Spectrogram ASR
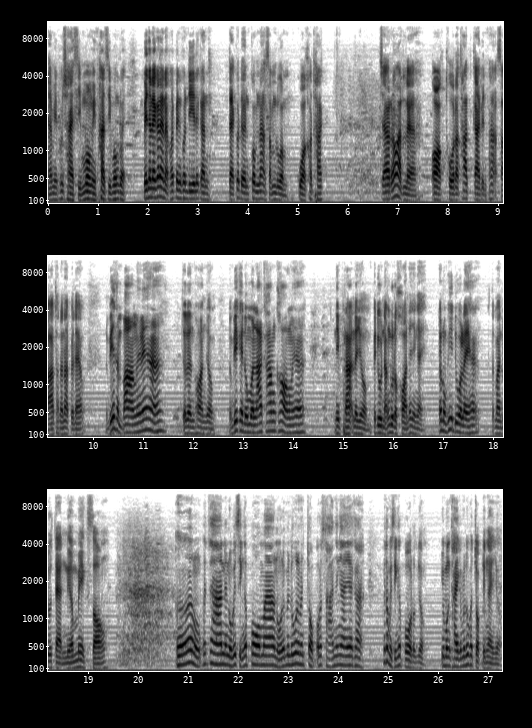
ะมีผู้ชายสีม่วงมีผ้าสีม่วงด้วย เป็นอะไรก็ได้นะขอเป็นคนดีด้วกัน แต่ก็เดินก้มหน้าสำรวม กลัวเขาทัก จะรอดเลยออกโทรทัศน์กลายเป็นพระสาธารณะไปแล้วหลวงพี่สำบางเลยไหมฮะเจริญพรโยมหลวงพี่เคยดูมนต์รักข้ามคลองไหมฮะนี่พระนะโยมไปดูหนังดูละครได้ยังไง แล้วหลวงพี่ดูอะไรฮะแต่มาดูแต่เหนือเมฆสองเออหลวงพระอจารย์เนี่ยหนูไปสิงคโปร์มาหนูเลยไม่รู้ว่ามันจบอวสานยังไงอะค่ะ ไม่ต้องไปสิงคโปร์หรอกโยมอยู่เมืองไทยก็ไม่รู้ว่าจบยังไงโยม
